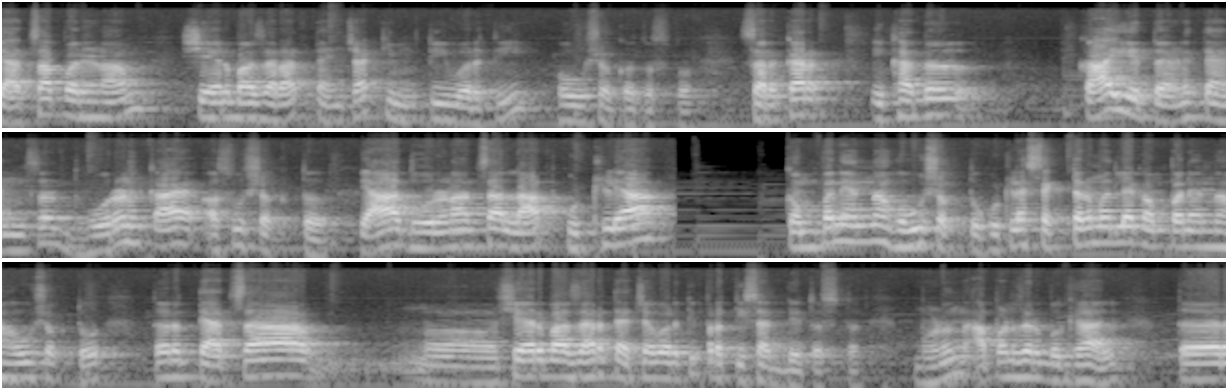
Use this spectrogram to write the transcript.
त्याचा परिणाम शेअर बाजारात त्यांच्या किमतीवरती होऊ शकत असतो. सरकार एखादं काय येतंय आणि त्यांचं धोरण काय असू शकतं? त्या धोरणाचा लाभ कुठल्या कंपन्यांना होऊ शकतो? कुठल्या सेक्टरमधल्या कंपन्यांना होऊ शकतो? तर त्याचा शेअर बाजार त्याच्यावरती प्रतिसाद देत असतं. म्हणून आपण जर बघाल तर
